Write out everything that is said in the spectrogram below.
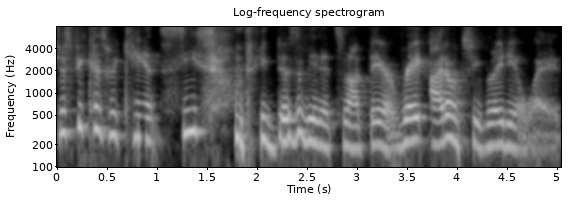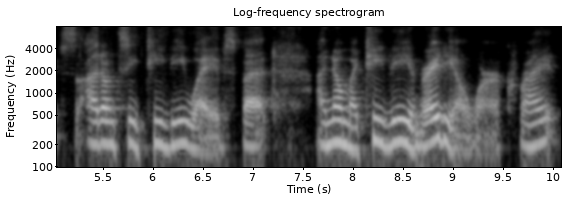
Just because we can't see something doesn't mean it's not there. Ra- i don't see radio waves i don't see tv waves but i know my tv and radio work right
